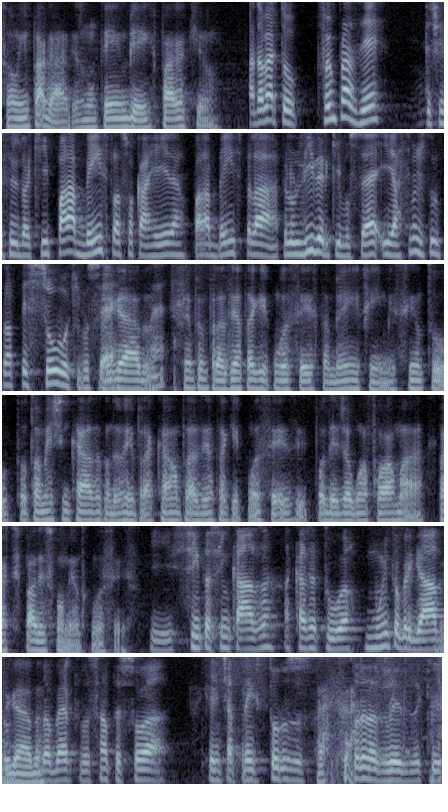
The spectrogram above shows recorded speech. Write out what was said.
são impagáveis. Não tem MBA que paga aquilo. Adalberto, foi um prazer ter te recebido aqui. Parabéns pela sua carreira, parabéns pela, pelo líder que você é e, acima de tudo, pela pessoa que você Obrigado. é. Obrigado. Né? Sempre um prazer estar aqui com vocês também. Enfim, me sinto totalmente em casa quando eu venho para cá. É um prazer estar aqui com vocês e poder, de alguma forma, participar desse momento com vocês. E sinta-se em casa, a casa é tua. Muito obrigado. Obrigado. Adalberto, você é uma pessoa que a gente aprende todos os, todas as vezes aqui.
